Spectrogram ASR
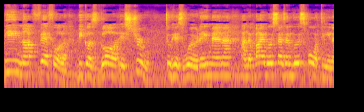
be not fearful because god is true to his word. Amen. And the Bible says in verse 14,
